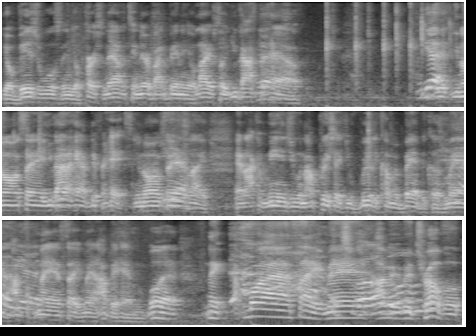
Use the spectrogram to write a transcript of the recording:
your visuals and your personality and everybody being in your life. So you got to Yeah. have, yeah. you know what I'm saying? You gotta Yeah. have different hats. You know what I'm saying? Yeah. Like, and I commend you and I appreciate you really coming back because man, Hell I, yeah. man, say man, I've been having boy. Nigga, boy, I say, man, I've been in trouble,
